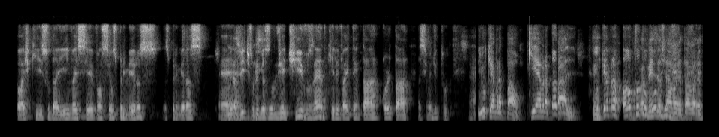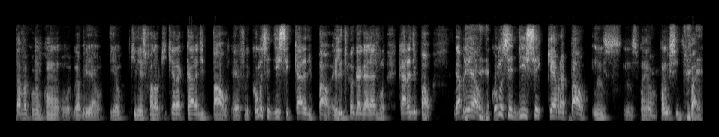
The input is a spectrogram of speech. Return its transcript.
eu acho que isso daí vai ser, vão ser os primeiros, as primeiras é, primeiras vítimas. Os primeiros objetivos, né? Que ele vai tentar cortar acima de tudo. E o quebra-pau? Quebra-pau. O quebra-pau todo Uma vez eu estava eu tava, eu tava com, com o Gabriel e eu queria falar o que, que era cara de pau. Aí eu falei, como se disse cara de pau? Ele deu gargalhada e falou, cara de pau. Gabriel, como se disse quebra-pau em, em, espanhol? Como que se faz?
